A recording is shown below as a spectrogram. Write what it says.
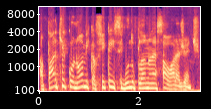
A parte econômica fica em segundo plano nessa hora, gente.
